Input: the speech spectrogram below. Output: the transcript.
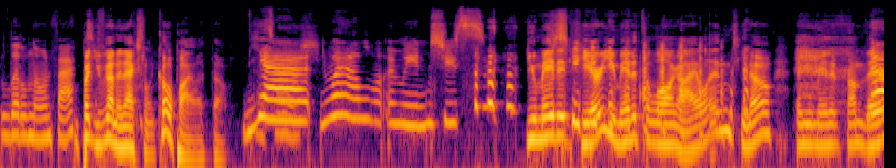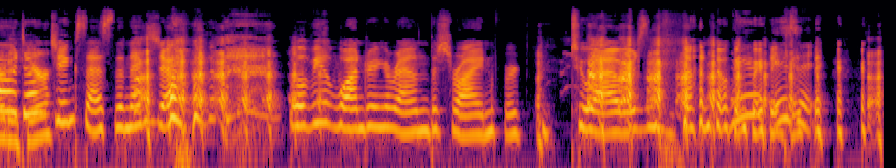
Little known fact. But you've got an excellent co-pilot, though. yeah, right. well, I mean, she's You made it here. You made it to Long Island. You know, and you made it from there no, to here. don't jinx us. The next show, we'll be wandering around the shrine for two hours and not knowing where, Where to is get it? there.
